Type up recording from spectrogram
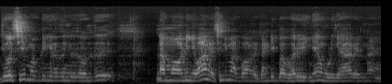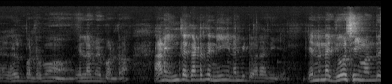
ஜோசியம் அப்படிங்கிறதுங்கிறது வந்து நம்ம நீங்கள் வாங்க சினிமாவுக்கு வாங்க கண்டிப்பாக வருவீங்க. உங்களுக்கு யார் என்ன ஹெல்ப் பண்ணுறோமோ எல்லாமே பண்ணுறோம் ஆனால் இந்த கட்டத்தை நீங்கள் நம்பிட்டு வராதீங்க. என்னென்ன ஜோசியம் வந்து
